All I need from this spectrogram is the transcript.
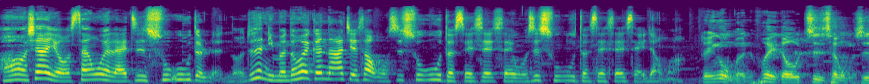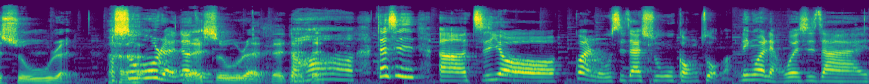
哦，现在有三位来自书屋的人哦，就是你们都会跟大家介绍，我是书屋的谁谁谁，我是书屋的谁谁谁，这样吗？对，因为我们会都自称我们是书屋人，哦、书屋人 这样子，对，书屋人，对对对。哦，但是呃，只有冠如是在书屋工作嘛，另外两位是在。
